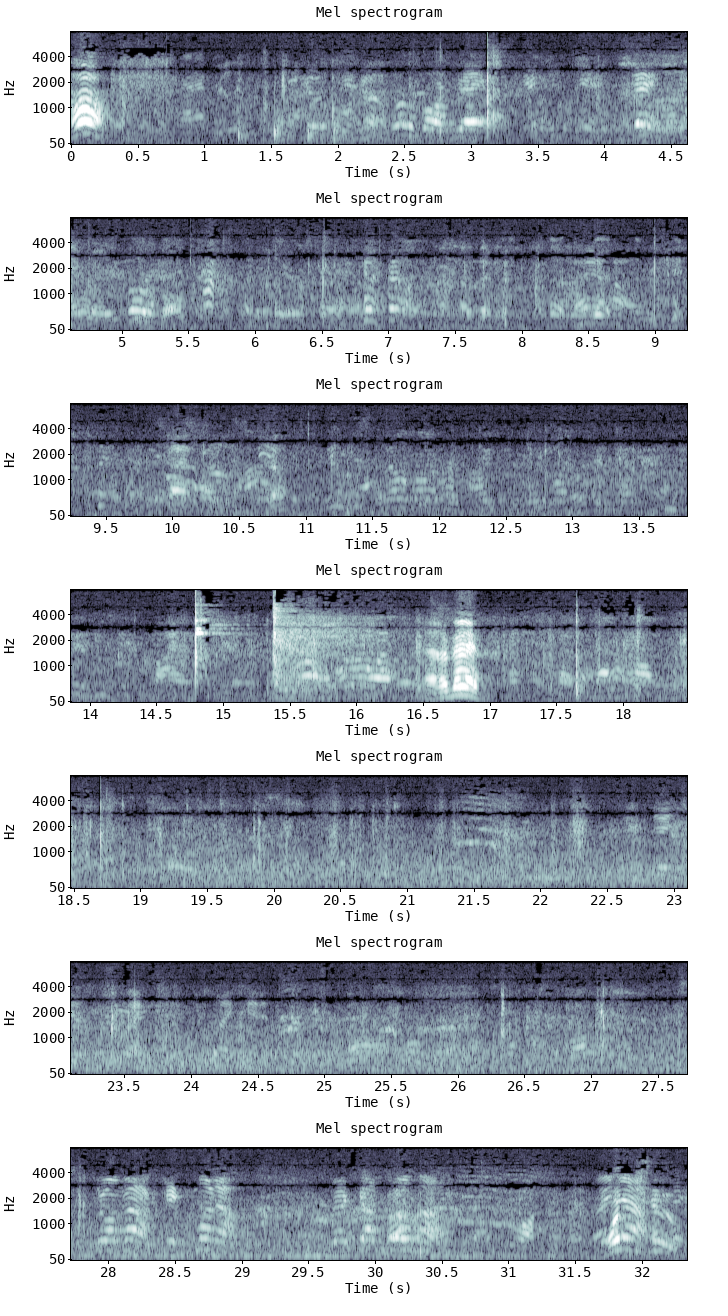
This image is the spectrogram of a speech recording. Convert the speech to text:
Oh! Babe. Him. Come on out. Back out, throw him out. Right One, now. two.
